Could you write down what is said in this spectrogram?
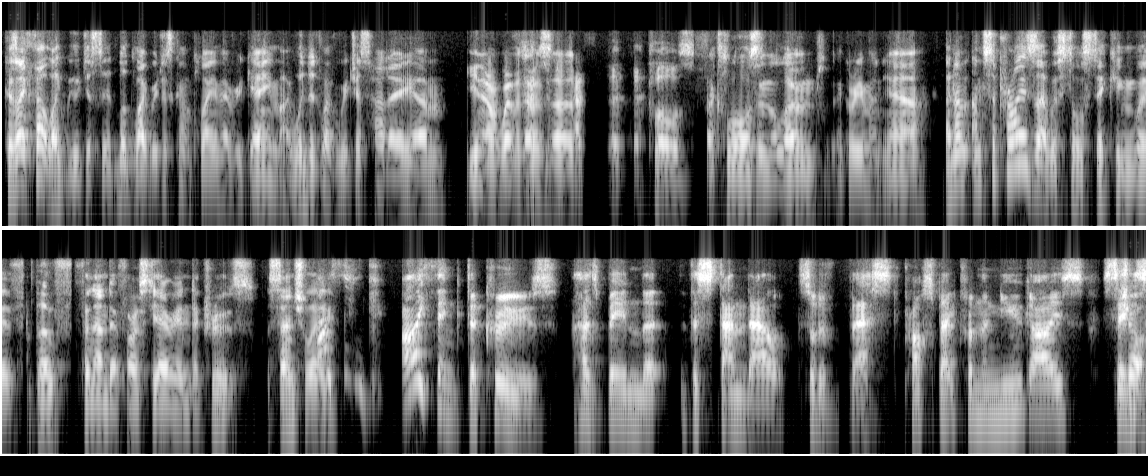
because I felt like we were just. It looked like we are just going to play him every game. I wondered whether we just had a, um, you know, whether there was a a, a, clause. A clause in the loan agreement, yeah. And I'm, I'm surprised that we're still sticking with both Fernando Forestieri and De Cruz, essentially. I think I think De Cruz has been the the standout sort of best prospect from the new guys since. Sure.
